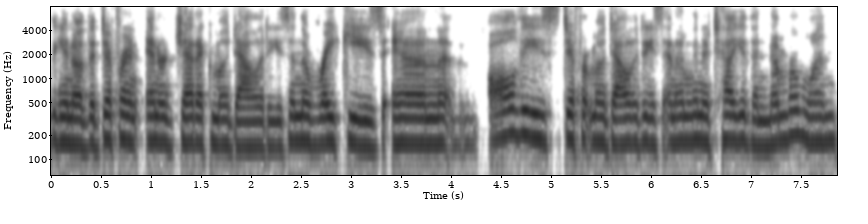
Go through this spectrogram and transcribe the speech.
you know the different energetic modalities and the reikis and all these different modalities and i'm going to tell you the number one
